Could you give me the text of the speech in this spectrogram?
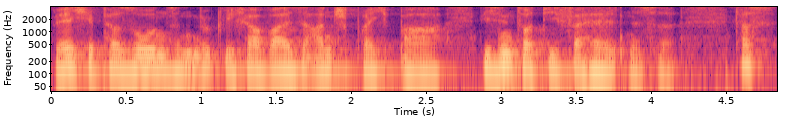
Welche Personen sind möglicherweise ansprechbar? Wie sind dort die Verhältnisse? Das,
